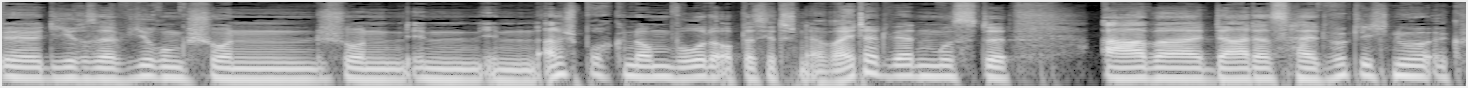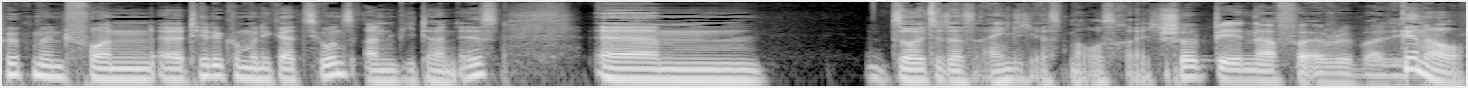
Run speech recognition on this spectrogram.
äh, die Reservierung schon schon in, in Anspruch genommen wurde, ob das jetzt schon erweitert werden musste. Aber da das halt wirklich nur Equipment von äh, Telekommunikationsanbietern ist, ähm, sollte das eigentlich erstmal ausreichen. Should be enough for everybody. Genau.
